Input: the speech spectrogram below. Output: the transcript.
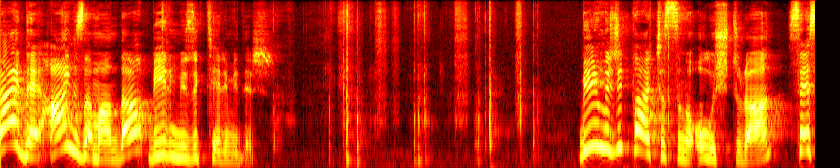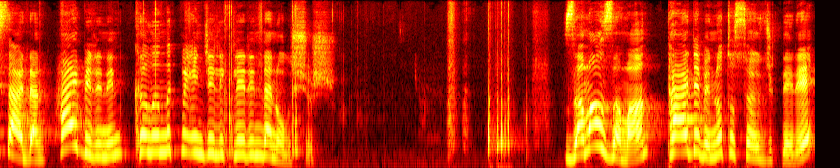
Perde aynı zamanda bir müzik terimidir. Bir müzik parçasını oluşturan seslerden her birinin kalınlık ve inceliklerinden oluşur. Zaman zaman perde ve nota sözcükleri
